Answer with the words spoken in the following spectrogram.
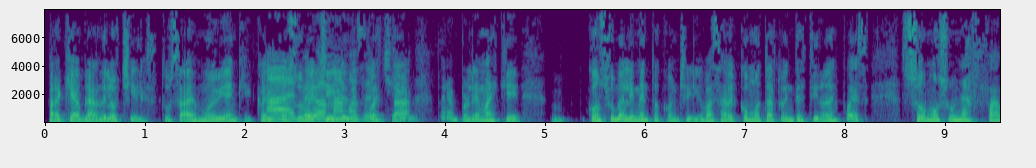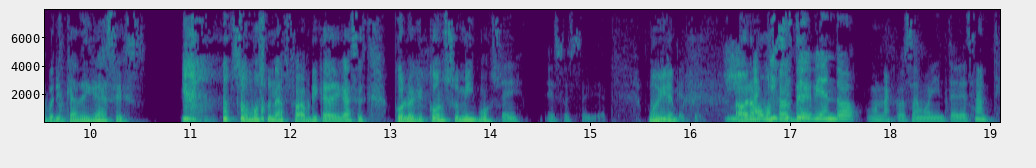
¿Para qué hablar de los chiles? Tú sabes muy bien que quien consume chile después está... Pero el problema es que consume alimentos con chile. Vas a ver cómo está tu intestino después. Somos una fábrica de gases. Somos una fábrica de gases con lo que consumimos. Sí, eso es cierto. Muy bien. Ahora vamos Aquí a sí estoy viendo una cosa muy interesante.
